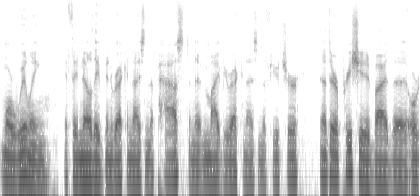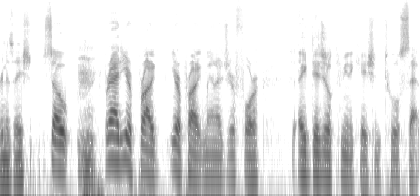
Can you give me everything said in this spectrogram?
more willing if they know they've been recognized in the past and that might be recognized in the future and that they're appreciated by the organization. So, Brad, you're a product you're a product manager for a digital communication tool set.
